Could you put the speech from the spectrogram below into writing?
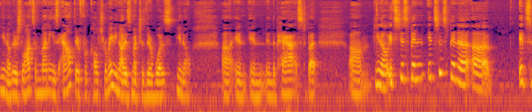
you know, there's lots of monies out there for culture. Maybe not as much as there was, you know, uh, in, in, in the past. But, um, you know, it's just been, it's just been a, it's,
